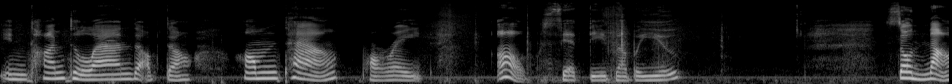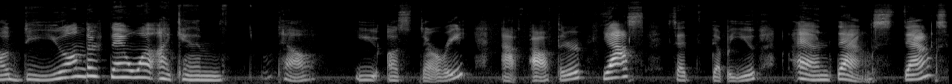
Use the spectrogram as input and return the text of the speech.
in time to land of the hometown parade. Oh, said DW. So now, do you understand what I can tell you a story? asked Arthur. Yes, said W. And thanks. Thanks,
